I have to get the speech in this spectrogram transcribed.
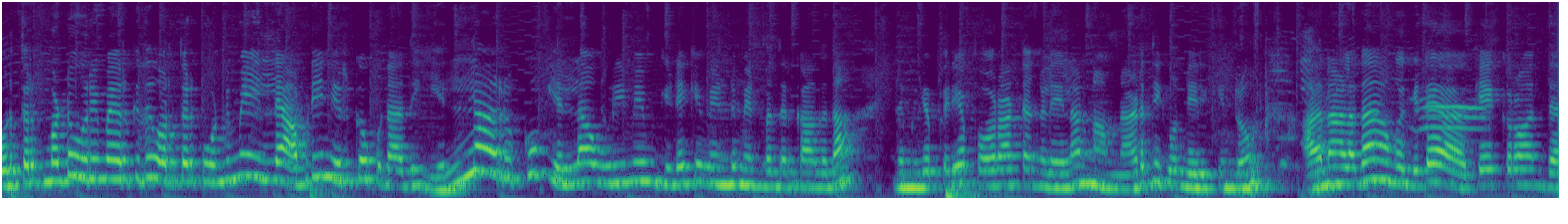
ஒருத்தருக்கு மட்டும் உரிமை இருக்குது ஒருத்தருக்கு ஒன்றுமே இல்லை அப்படின்னு இருக்கக்கூடாது. எல்லாருக்கும் எல்லா உரிமையும் கிடைக்க வேண்டும் என்பதற்காக தான் இந்த மிகப்பெரிய போராட்டங்களை எல்லாம் நாம் நடத்தி கொண்டிருக்கின்றோம். அதனால தான் அவங்கக்கிட்ட கேட்குறோம் இந்த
